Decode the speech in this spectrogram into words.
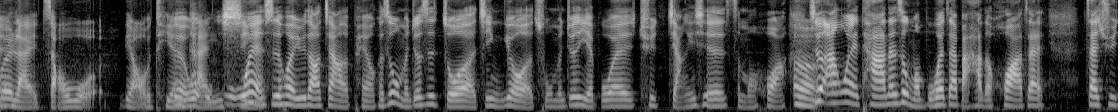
会来找我聊天谈心。我也是会遇到这样的朋友，可是我们就是左耳进右耳出，我们就是也不会去讲一些什么话，就安慰他，但是我们不会再把他的话再再去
